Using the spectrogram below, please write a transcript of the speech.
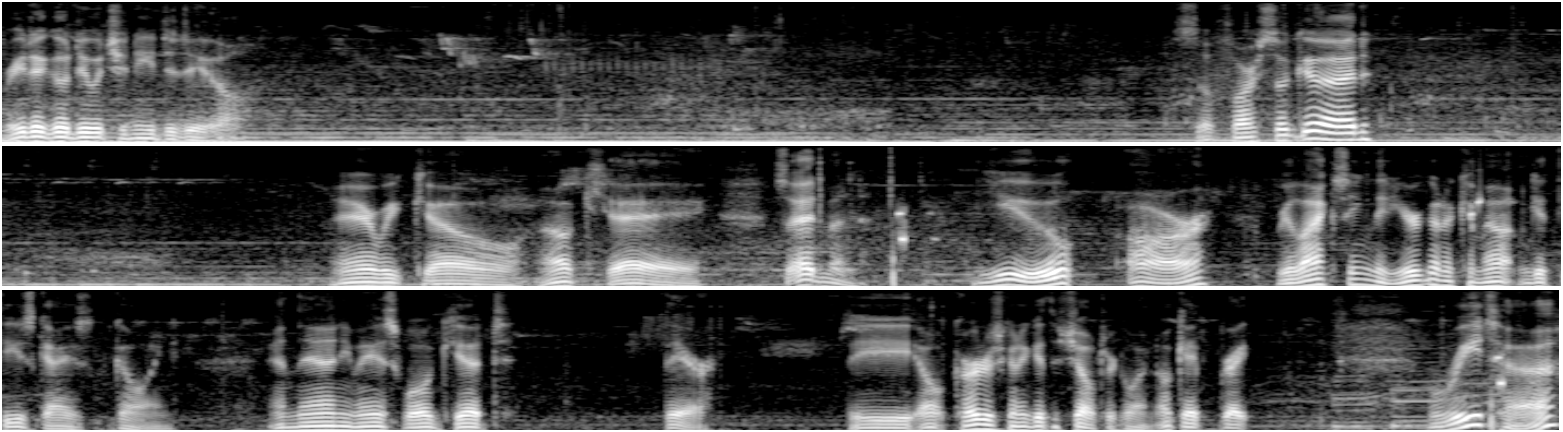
Rita, go do what you need to do. So far, so good. There we go. Okay. So, Edmund, you are relaxing, then you're going to come out and get these guys going. And then you may as well get there. The Oh, Carter's going to get the shelter going. Okay, great. Rita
